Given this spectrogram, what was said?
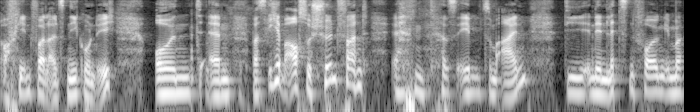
auf jeden Fall als Nico und ich. Und ähm, was ich aber auch so schön fand, äh, dass eben zum einen die in den letzten Folgen immer,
